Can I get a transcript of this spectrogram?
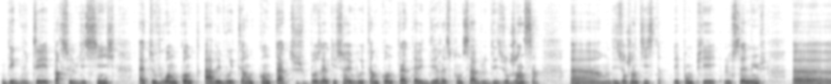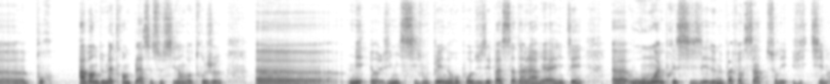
dégoûté par celui-ci. Avez-vous été en contact, je pose la question, avez-vous été en contact avec des responsables des urgences, des urgentistes, les pompiers, le SAMU, euh, avant de mettre en place ceci dans votre jeu euh, mais j'ai mis, s'il vous plaît, ne reproduisez pas ça dans la réalité, ou au moins précisez de ne pas faire ça sur les victimes.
